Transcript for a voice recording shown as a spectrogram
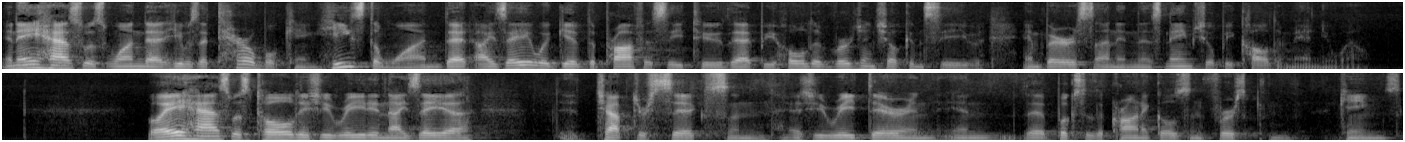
and Ahaz was one that he was a terrible king. He's the one that Isaiah would give the prophecy to that, behold, a virgin shall conceive and bear a son, and his name shall be called Emmanuel. Well, Ahaz was told, as you read in Isaiah chapter 6, and as you read there in, in the books of the Chronicles and First Kings,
